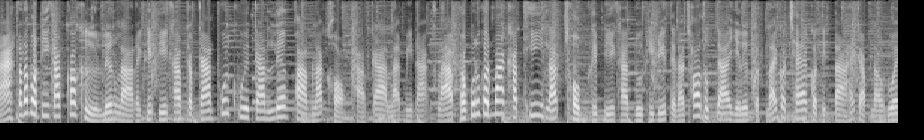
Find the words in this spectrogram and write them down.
นะแล้วทั้งหมดนี้ครับก็คือเรื่องราวในคลิปนี้ครับกับการพูดคุยกันเรื่องความรักของคาบก้าและมีนะครับขอบคุณทุกคนมากครับที่รับชมคลิปนี้ครับ ดูคลิปนี้เสร็จแล้วชอบถูกใจอย่าลืมกดไลค์กดแชร์กดติดตามให้กับเราด้วย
